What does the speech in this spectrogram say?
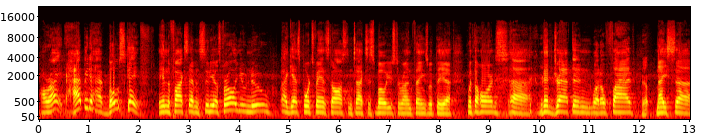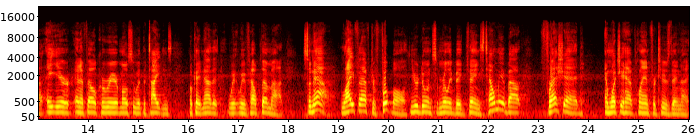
All right, happy to have Bo Scaife in the Fox 7 studios. For all you new, I guess, sports fans to Austin, Texas, Bo used to run things with the uh, with the Horns. Uh, then drafted in what 05. Yep. Nice uh, eight-year NFL career, mostly with the Titans. Okay, now that we, we've helped them out, so now life after football, you're doing some really big things. Tell me about Fresh Ed and what you have planned for Tuesday night.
